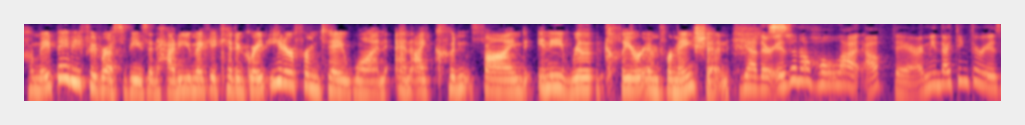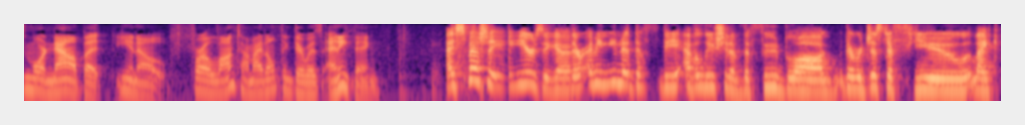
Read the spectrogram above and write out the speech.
homemade baby food recipes and how do you make a kid a great eater from day one. And I couldn't find any really clear information. Yeah, there isn't a whole lot out there. I mean, I think there is more now, but you know, for a long time, I don't think there was anything especially years ago there i mean you know the the evolution of the food blog there were just a few like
